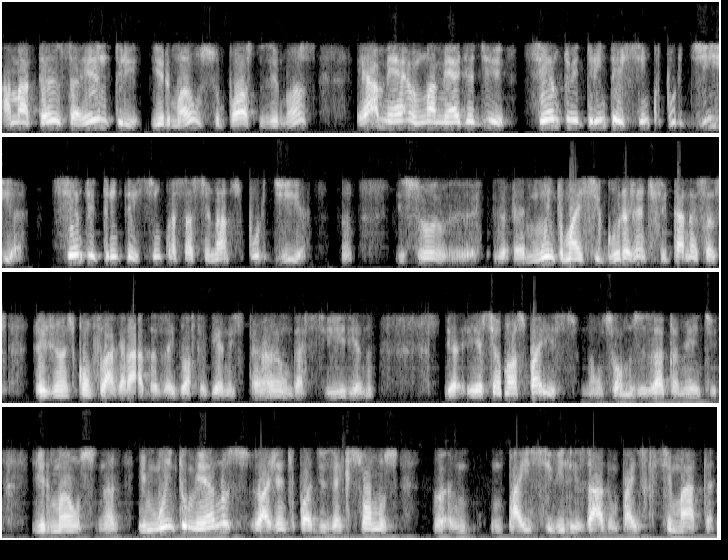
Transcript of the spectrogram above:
a matança entre irmãos, supostos irmãos, é uma média de 135 por dia. 135 assassinatos por dia. Né? isso é, é muito mais seguro a gente ficar nessas regiões conflagradas aí do Afeganistão, da Síria, né? Esse é o nosso país, não somos exatamente irmãos, né? E muito menos a gente pode dizer que somos uh, um, um país civilizado, um país que se mata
